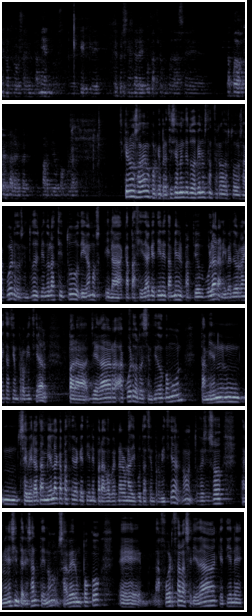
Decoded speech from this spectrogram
en otros ayuntamientos. Es decir, que el presidente de la Diputación pueda, ser, ostentar el, Partido Popular. Es que no lo sabemos porque precisamente todavía no están cerrados todos los acuerdos. Entonces, viendo la actitud, digamos, y la capacidad que tiene también el Partido Popular a nivel de organización provincial para llegar a acuerdos de sentido común, también mm, se verá también la capacidad que tiene para gobernar una diputación provincial. ¿no? Entonces eso también es interesante, ¿no? saber un poco eh, la fuerza, la seriedad que tiene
